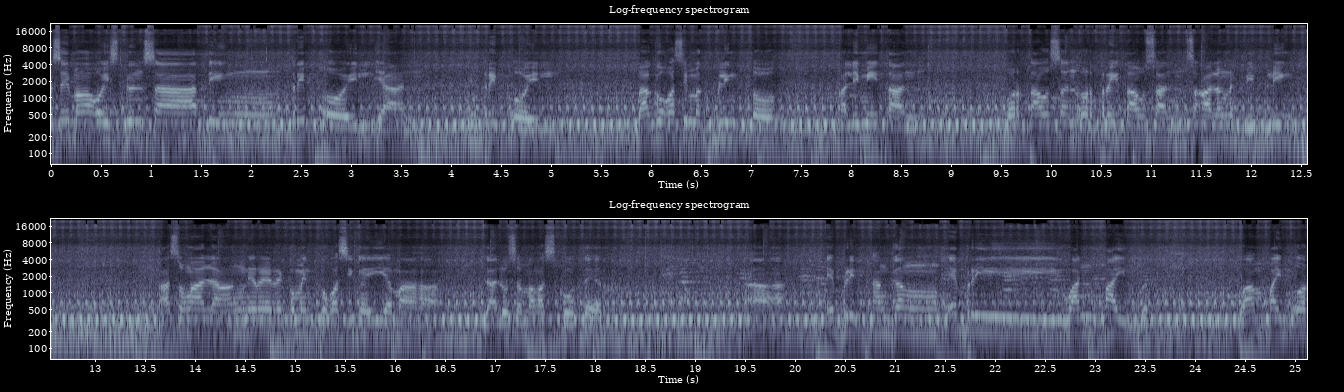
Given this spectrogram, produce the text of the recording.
Kasi mga kuys, dun sa ating trip oil, yan, yung trip oil, bago kasi mag-blink to, kalimitan, 4,000 or 3,000, saka lang nagbi-blink. Kaso nga lang, ang nire-recommend ko kasi kay Yamaha, lalo sa mga scooter, ah, every hanggang every 1.5 1.5 or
